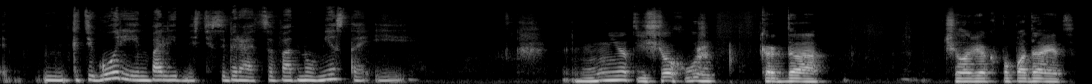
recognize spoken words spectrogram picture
э, категории инвалидности собираются в одно место и... Нет, еще хуже, когда человек попадает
